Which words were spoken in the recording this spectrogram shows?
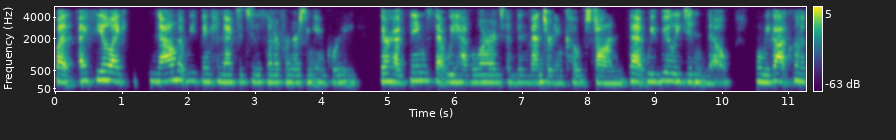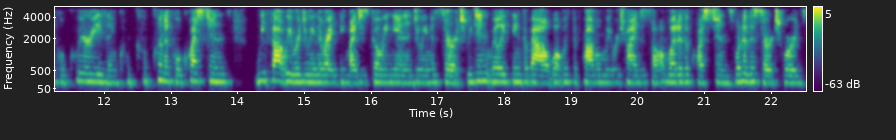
But I feel like now that we've been connected to the Center for Nursing Inquiry, there have things that we have learned and been mentored and coached on that we really didn't know. When we got clinical queries and cl- clinical questions, we thought we were doing the right thing by just going in and doing a search. We didn't really think about what was the problem we were trying to solve. What are the questions? What are the search words?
